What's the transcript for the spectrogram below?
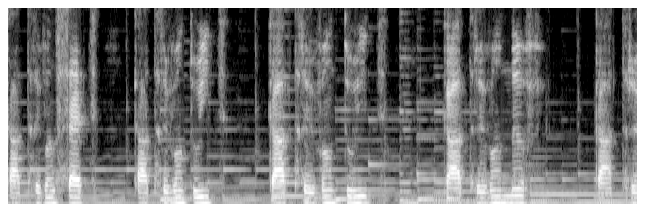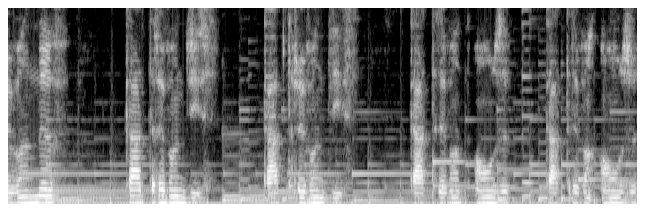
quatre-vingt-sept, quatre-vingt-huit, quatre-vingt-huit, quatre-vingt-neuf, quatre-vingt-neuf, quatre-vingt-dix, quatre-vingt-dix, quatre-vingt-onze, quatre-vingt-onze,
